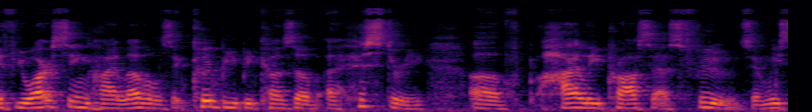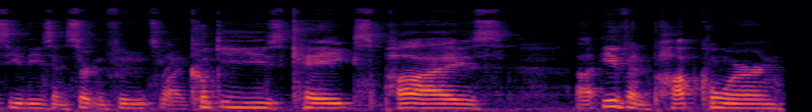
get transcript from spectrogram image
if you are seeing high levels, it could be because of a history of highly processed foods. And we see these in certain foods like cookies, cakes, pies, uh, even popcorn,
